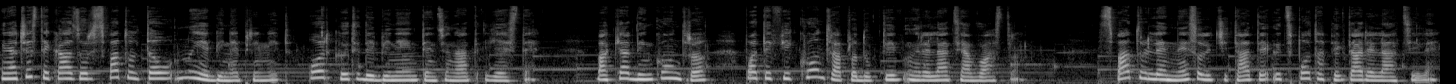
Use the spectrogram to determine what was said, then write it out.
În aceste cazuri, sfatul tău nu e bine primit, oricât de bine intenționat este. Ba chiar din contră, poate fi contraproductiv în relația voastră. Sfaturile nesolicitate îți pot afecta relațiile.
